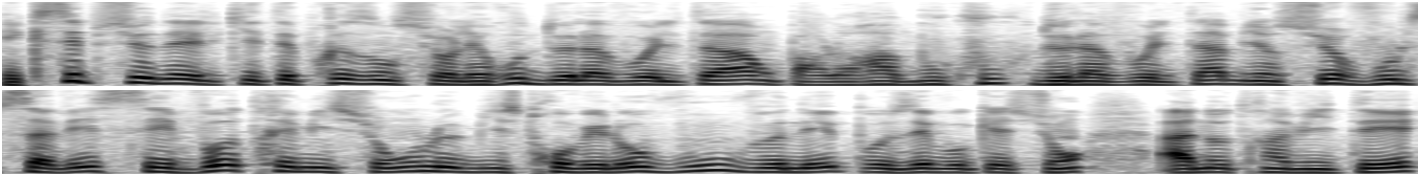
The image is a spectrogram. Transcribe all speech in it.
exceptionnel qui était présent sur les routes de la Vuelta. On parlera beaucoup de la Vuelta, bien sûr, vous le savez, c'est votre émission Le Bistrot Vélo. Vous venez poser vos questions à notre invité,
